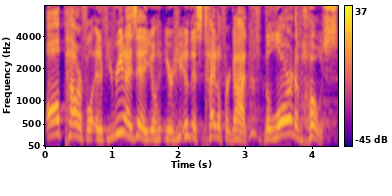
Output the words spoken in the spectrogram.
all powerful. And if you read Isaiah, you'll, you'll hear this title for God, the Lord of hosts.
